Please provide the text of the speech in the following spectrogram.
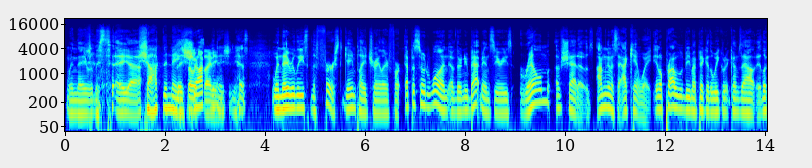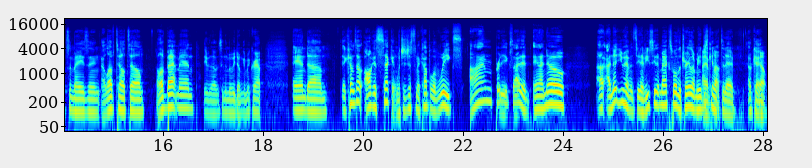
when they released a. Uh, Shock the they nation. So shocked the nation. Yes, when they released the first gameplay trailer for Episode One of their new Batman series, Realm of Shadows. I'm gonna say I can't wait. It'll probably be my pick of the week when it comes out. It looks amazing. I love Telltale. I love Batman, even though it's in the movie. Don't give me crap. And um, it comes out August second, which is just in a couple of weeks. I'm pretty excited, and I know. I I know you haven't seen. it. Have you seen it, Maxwell? The trailer. I mean, it just have came out today. Okay, No,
